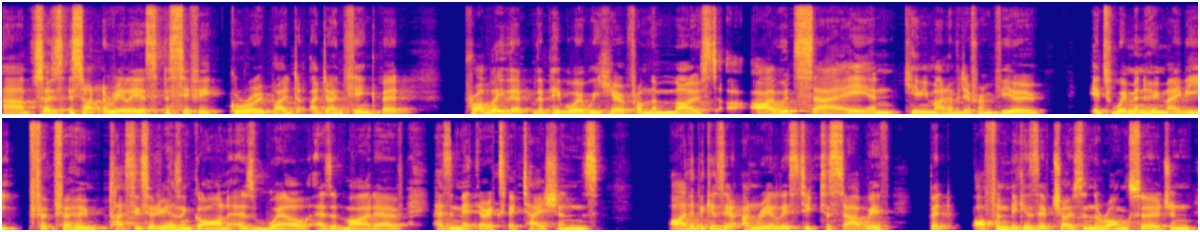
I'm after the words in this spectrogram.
Um, so it's, not really a specific group, I d- I don't think, but probably the, the people where we hear it from the most, I would say, and Kim, you might have a different view, it's women who maybe, for, for whom plastic surgery hasn't gone as well as it might have, hasn't met their expectations, either because they're unrealistic to start with, but often because they've chosen the wrong surgeon,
